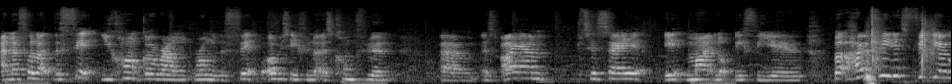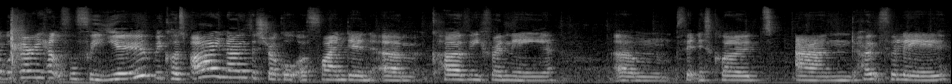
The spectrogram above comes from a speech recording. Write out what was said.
And I feel like the fit you can't go around wrong with the fit. Obviously if you're not as confident um, as I am to say it might not be for you but hopefully this video was very helpful for you because I know the struggle of finding um, curvy friendly um, fitness clothes and hopefully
